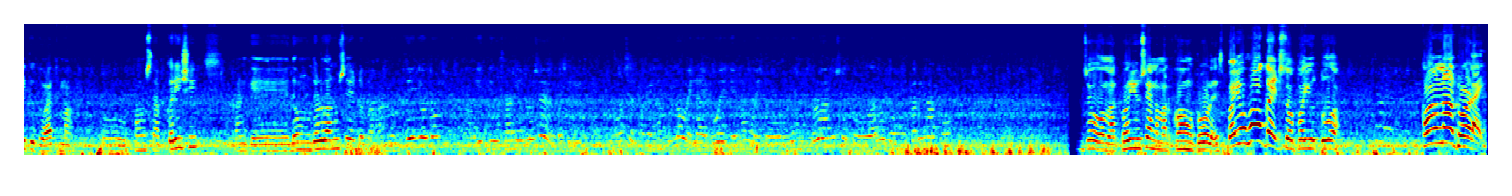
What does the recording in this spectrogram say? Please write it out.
લીધું હતું હાથમાં. તો ઘઉં સાફ કરીશી, કારણ કે દમ દળવાનું છે ડબ્બામાં થઈ ગયો હતો. એક દિવસ આની એટલો છે, પછી વરસાદ તમે નક્કી ન હોય, લાઈટ હોય કે ન હોય, તો દમ દળવાનું છે, તો હાલો દવણું કરી નાખું. જો અમારે ભયું છે ને, અમારે ઘઉં ઢોળે છે. ભયું શું કરશો ભયું તું? ઘઉં ન ઢોળાય.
